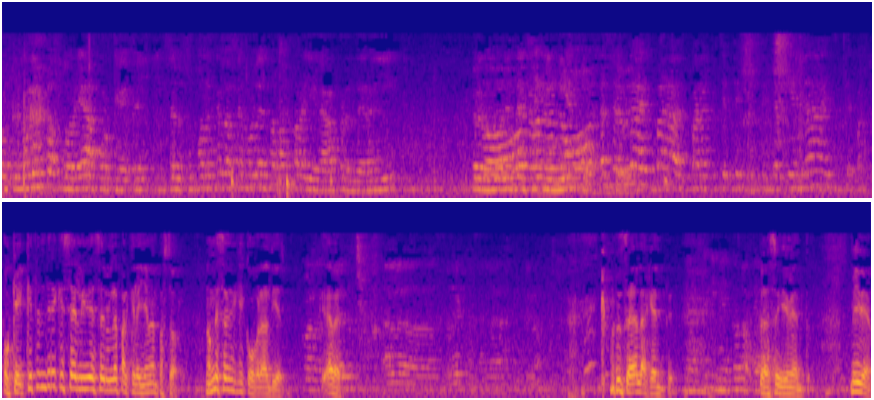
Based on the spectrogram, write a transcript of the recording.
Pues porque no les pastorea, porque el- se supone que la célula es nada más para llegar a aprender ahí, pero no, les da no, no, seguimiento. no. La célula es para, para que se te, se te atienda este pastor. Ok, ¿qué tendría que ser el líder de célula para que le llamen pastor? No me saben que cobrar el diezmo. A ver, A la gente, ¿no? conocer a la gente. Dar seguimiento a la Dar seguimiento. Miren,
